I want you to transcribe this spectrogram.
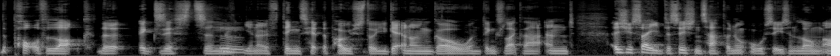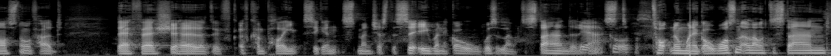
the pot of luck that exists and mm. you know if things hit the post or you get an own goal and things like that. And as you say decisions happen all, season long. Arsenal have had their fair share of, of, complaints against manchester city when a goal was allowed to stand and yeah, against tottenham when a goal wasn't allowed to stand.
